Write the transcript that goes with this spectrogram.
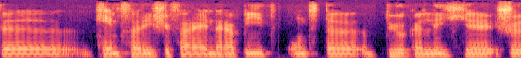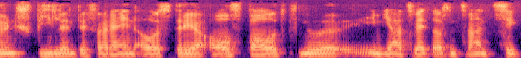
der kämpferische Verein Rapid und der bürgerliche, schön spielende Verein Austria aufbaut. Nur im Jahr 2020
